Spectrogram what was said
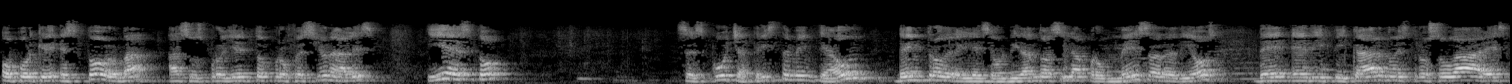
o porque estorba a sus proyectos profesionales y esto se escucha tristemente aún dentro de la iglesia, olvidando así la promesa de Dios de edificar nuestros hogares,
